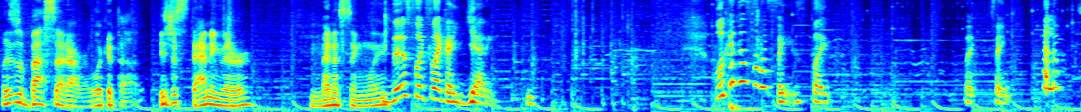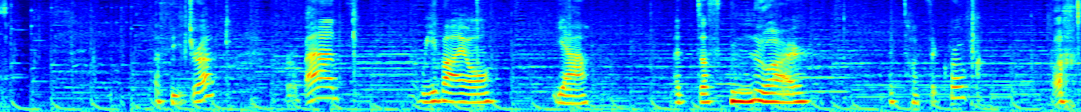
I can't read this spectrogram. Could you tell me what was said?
This is the best set ever. Look at that. He's just standing there menacingly. This looks like a Yeti. Look at this little face, like, like saying hello. A Seadra, Crobat, Weavile, yeah, a Dusknoir, a Toxicroak, ugh,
